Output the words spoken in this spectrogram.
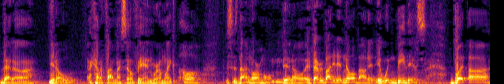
that, uh, you know, I kind of find myself in where I'm like, oh, this is not normal. You know, if everybody didn't know about it, it wouldn't be this. But uh,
